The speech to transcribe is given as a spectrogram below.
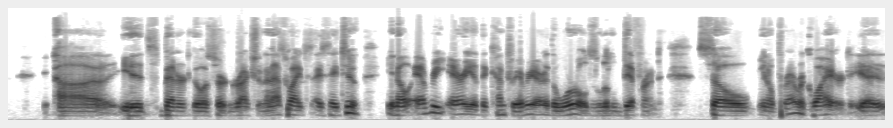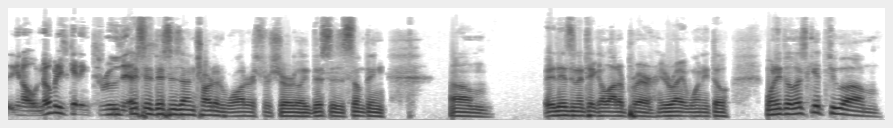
Uh, it's better to go a certain direction. And that's why I say too, you know, every area of the country, every area of the world is a little different. So, you know, prayer required, uh, you know, nobody's getting through this. This is, this is uncharted waters for sure. Like this is something, um, it is going to take a lot of prayer. You're right, Juanito. Juanito, let's get to um,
